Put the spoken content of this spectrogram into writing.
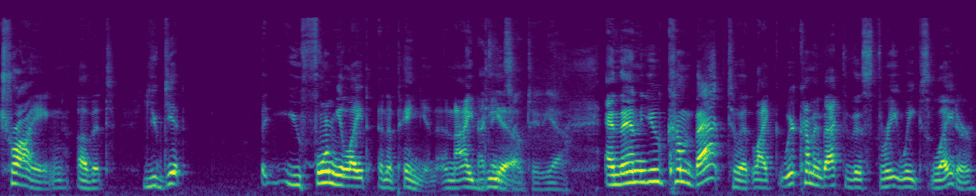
trying of it, you get you formulate an opinion, an idea. so too. Yeah. And then you come back to it like we're coming back to this 3 weeks later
